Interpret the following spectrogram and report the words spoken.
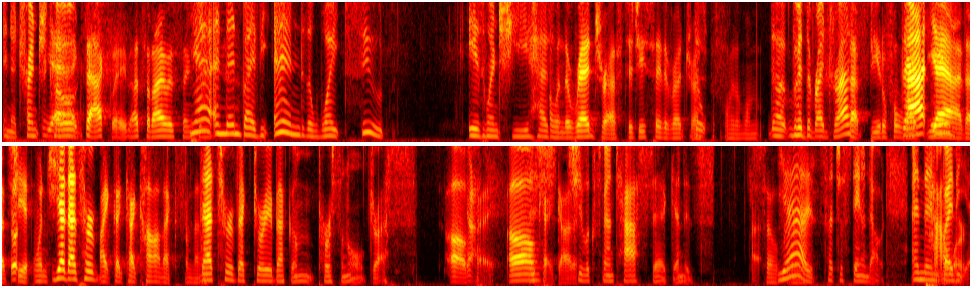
in a trench coat. Yeah, exactly. That's what I was thinking. Yeah, and then by the end the white suit is when she has. Oh, and the red dress. Did you say the red dress the, before the woman? The, with the red dress. That beautiful. That red, is, yeah, that's she. When she, yeah, that's her. Like, like iconic from that. That's her Victoria Beckham personal dress. Okay. Yeah. Okay. She, got it. She looks fantastic, and it's so yeah, good. it's such a standout. And then Power. by the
